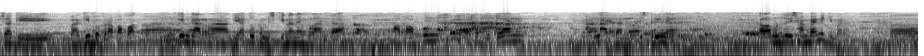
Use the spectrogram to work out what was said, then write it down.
bisa dibagi beberapa faktor. Mungkin karena dia tuh kemiskinan yang melanda ataupun eh, kebutuhan anak dan istrinya. Kalau menurut sampai ini gimana? Eh,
